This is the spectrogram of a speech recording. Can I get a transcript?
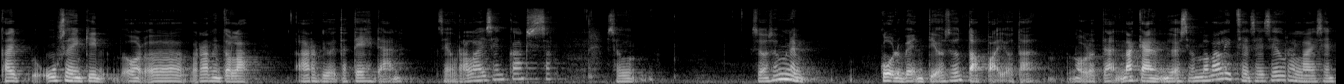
tai useinkin ö, ravintola-arvioita tehdään seuralaisen kanssa. Se on, se on semmoinen konventio, se on tapa, jota noudatetaan. Mä käyn myös ja mä valitsen sen seuralaisen.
